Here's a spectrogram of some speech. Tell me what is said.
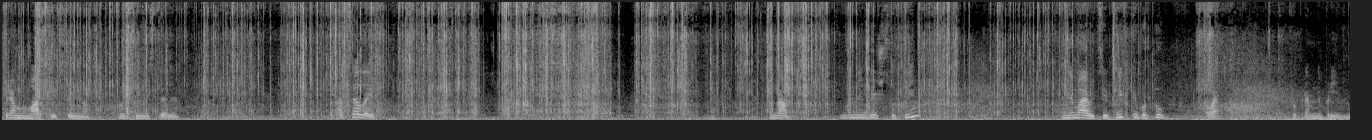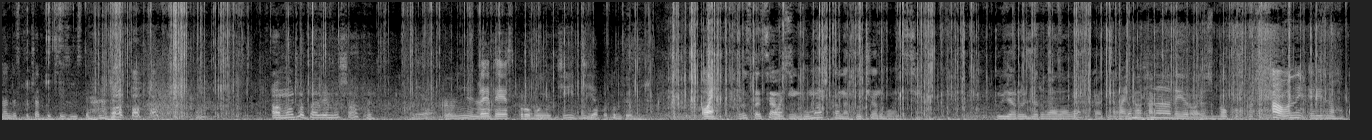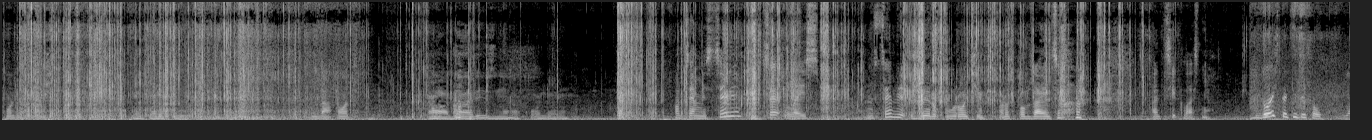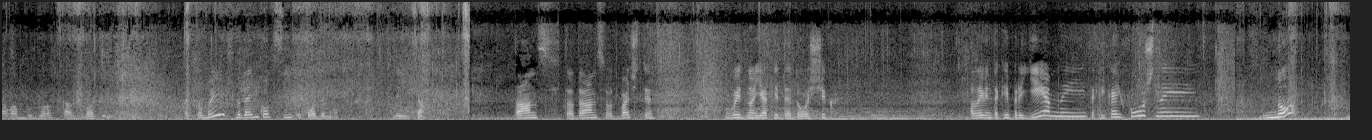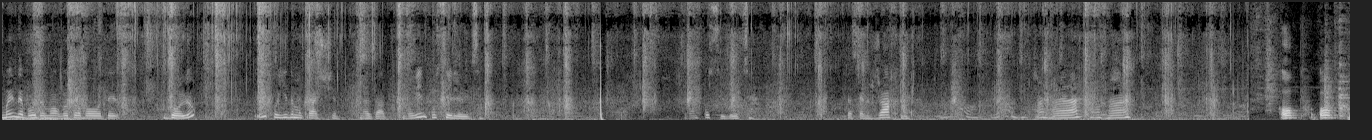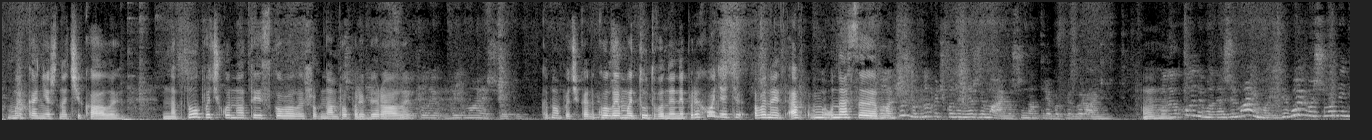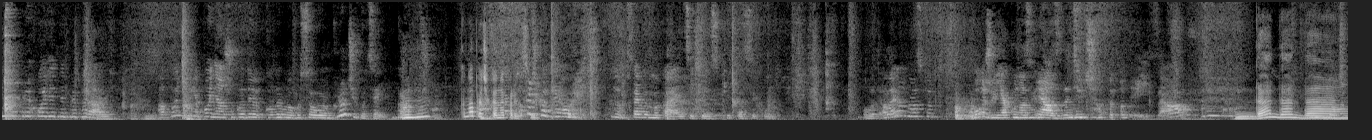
Прям в маслі сильно. Оці місцеві. А це лейс. На. Вони більш сухі. Немає цієї плівки в рту. Але то прям неприємно. Треба спочатку ці з'їсти. А може перемішати? А, не. Дайте я спробую ті і ті, а потім ти будеш. Ой, Просто ця Ось. бумажка не хоче рватися. Ту я розірвала легко, а ця Давай, да, може треба і рвати. з боку просто. А, вони різного кольору. Не переплутати. Да, от. А, да, різного кольору. Оце місцеві, це лейс. Місцеві жир у роті розповзається. А ці класні. Дощ таки пішов. Я вам буду розказувати. Так що ми швиденько всі уходимо. Дивіться. Танц та данс. От бачите, видно, як іде дощик. Але він такий приємний, такий кайфушний. Но ми не будемо випробовувати долю і поїдемо краще назад, бо він посилюється. Посилюється. Зараз як жахне. Ага, ага. Оп, оп. Ми, звісно, чекали. На кнопочку натискували, щоб нам поприбирали. Коли виймаєш. Кнопочка, коли ми тут вони не приходять, а вони а у нас е, ми. тут ми кнопочку не нажимаємо, що нам треба прибирання. Мгм. Коли входимо, нажимаємо і дивуємо, що вони не приходять, не прибирають. А потім я поняла, що коли, коли ми висовуємо ключик у цей карточку, Кнопочка не працює. кнопочка не горить. Ну, все вимикається через кілька секунд. От, але у нас тут, боже, як у нас грязно, дівчата, подивіться. а. Да-да-да.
